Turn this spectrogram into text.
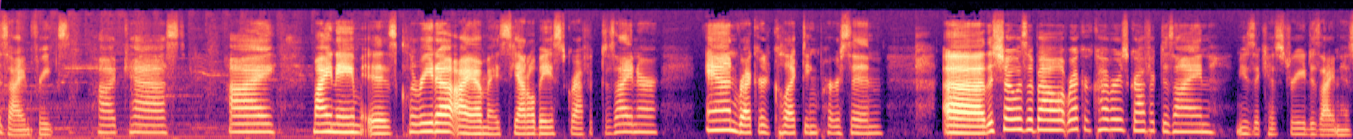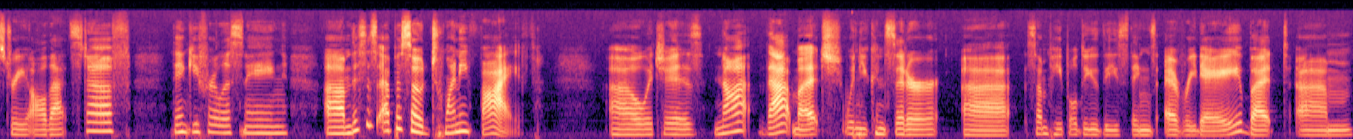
Design Freaks podcast. Hi, my name is Clarita. I am a Seattle based graphic designer and record collecting person. Uh, the show is about record covers, graphic design, music history, design history, all that stuff. Thank you for listening. Um, this is episode 25, uh, which is not that much when you consider uh, some people do these things every day, but um,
